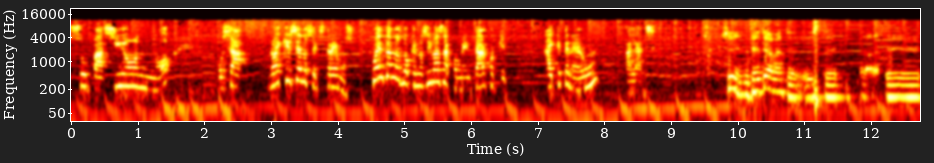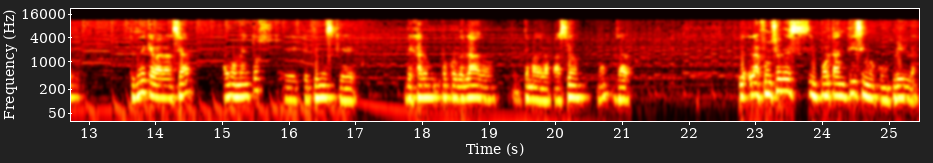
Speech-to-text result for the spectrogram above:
su pasión, ¿no? O sea, no hay que irse a los extremos. Cuéntanos lo que nos ibas a comentar porque hay que tener un balance. Sí, definitivamente. Este, eh, se tiene que balancear. Hay momentos eh, que tienes que dejar un poco de lado el tema de la pasión, ¿no? O sea, la, función es importantísimo cumplirla.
